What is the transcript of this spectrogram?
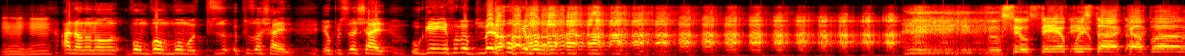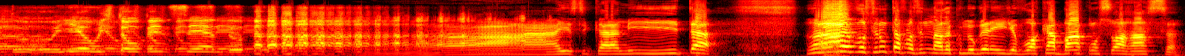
Uhum. Ah, não, não, não. Vamos, vamos, vamos. Eu preciso, eu preciso achar ele. Eu preciso achar ele. O Greninja foi meu primeiro Pokémon. O seu tempo está acabando e eu estou vencendo. ah, esse cara me irrita. Ah, você não tá fazendo nada com o meu Greninja. Eu vou acabar com a sua raça.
